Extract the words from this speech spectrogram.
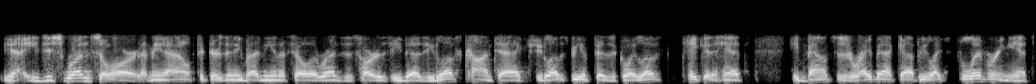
Yeah, he just runs so hard. I mean, I don't think there's anybody in the NFL that runs as hard as he does. He loves contact. He loves being physical. He loves taking a hit. He bounces right back up. He likes delivering hits.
